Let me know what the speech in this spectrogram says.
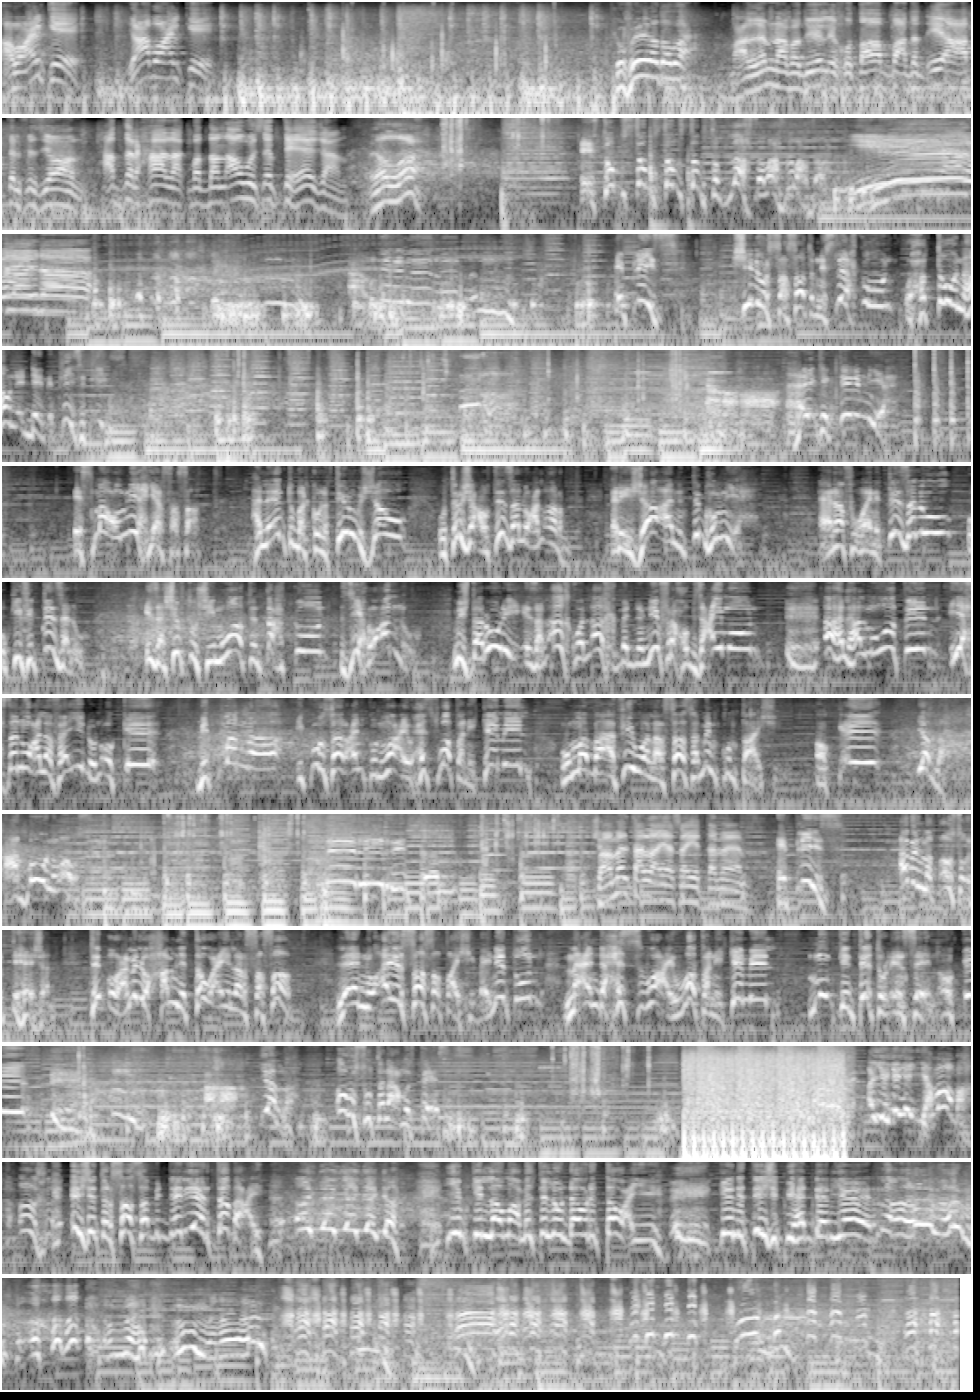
أبو علكي يا أبو علكي. شو في يا ضبع معلمنا بده يلقي خطاب بعد دقيقة على التلفزيون. حضر حالك بدنا نقوس ابتهاجا. يلا. stop stop stop stop stop. لحظة لحظة لحظة. يا علينا. please شيلوا رصاصات من سلاحكم وحطوهم هون قدامي. please please هيك كتير منيح. اسمعوا منيح يا رصاصات. هلا أنتم بدكم تطيروا بالجو وترجعوا تنزلوا على الأرض. رجاء انتبهوا منيح. اعرفوا وين بتنزلوا وكيف بتنزلوا. إذا شفتوا شي مواطن تحتكم زيحوا عنه. مش ضروري إذا الأخ والأخ بدهم يفرحوا بزعيمهم. أهل هالمواطن يحزنوا على فقيدهم okay؟ بتمنى يكون صار عندكم وعي وحس وطني كامل وما بقى في ولا رصاصة منكم طايشه okay؟ يلا عبوهن وقوصوا. شو عملت هلا يا سيد؟ تمام. إيه please قبل ما تقوصوا ابتهاجا تبقوا اعملوا حملة توعية لرصاصات لأنه أي رصاصة طايشة بيناتهم ما عندها حس وعي وطني كامل ممكن تقتل الإنسان okay؟ أها يلا قوصوا تنعمل test أي أي يا ماما! أخ إجت رصاصة بال derrière تبعي. أي أي أي أي يمكن لو ما عملت لهم دورة توعية كانت إجت بهالدرير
